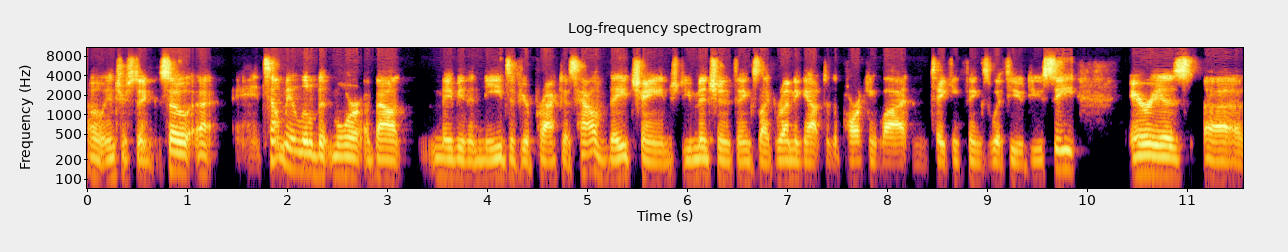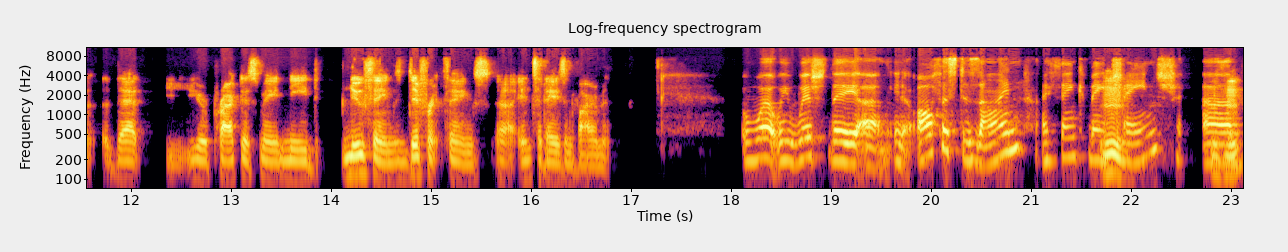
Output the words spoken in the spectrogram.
Oh, interesting. So uh, tell me a little bit more about maybe the needs of your practice. How have they changed? You mentioned things like running out to the parking lot and taking things with you. Do you see areas uh, that your practice may need new things, different things uh, in today's environment? Well, we wish the um, you know, office design, I think, may mm. change. Um, mm-hmm.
